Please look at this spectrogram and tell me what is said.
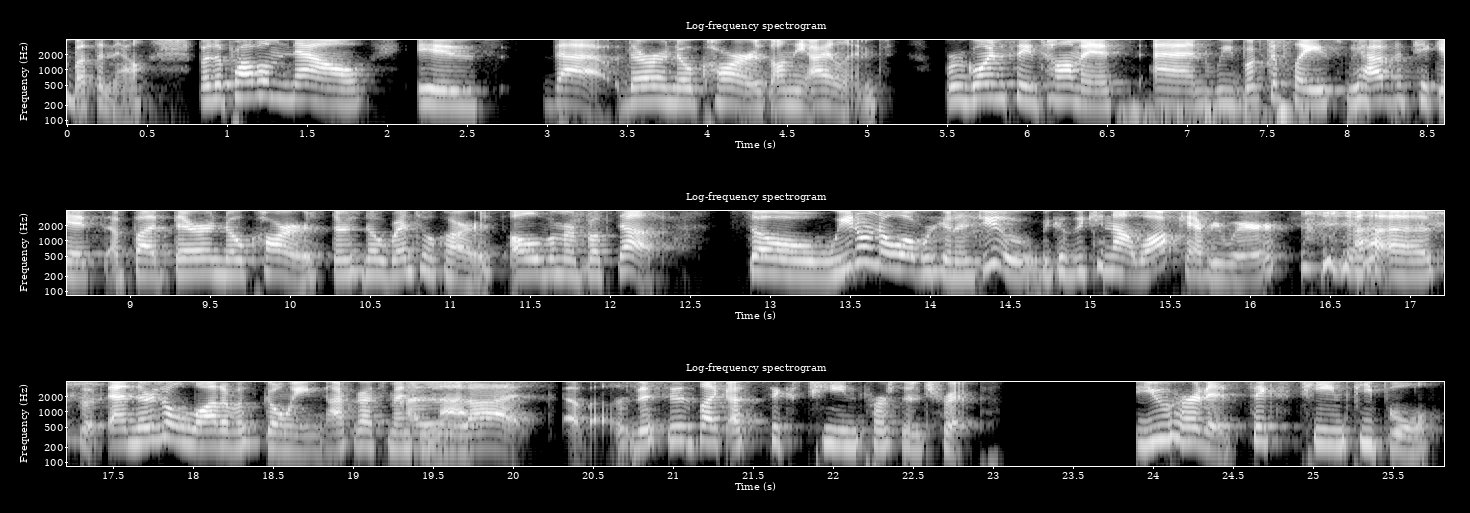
but the now, but the problem now is that there are no cars on the island. We're going to St. Thomas and we booked a place. We have the tickets, but there are no cars. There's no rental cars. All of them are booked up. So we don't know what we're gonna do because we cannot walk everywhere. Uh, so- and there's a lot of us going. I forgot to mention a that. A lot of us. This is like a 16 person trip. You heard it 16 people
